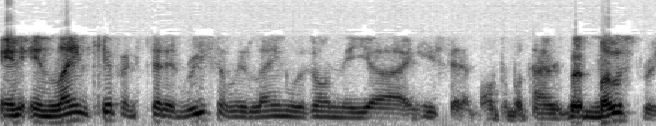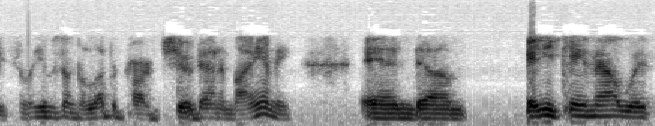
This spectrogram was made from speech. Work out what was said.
and, and Lane Kiffin said it recently. Lane was on the, uh, and he said it multiple times, but most recently he was on the Le Batard show down in Miami, and um, and he came out with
